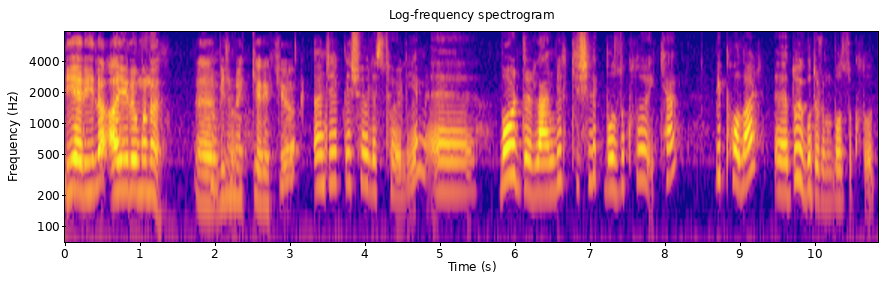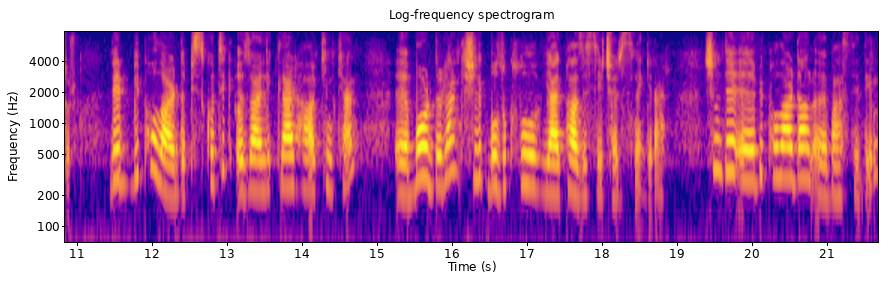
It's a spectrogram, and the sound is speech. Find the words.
diğeriyle ayrımını e, bilmek gerekiyor. Öncelikle şöyle söyleyeyim. E, borderline bir kişilik bozukluğu iken bipolar e, duygu durum bozukluğudur. Ve bipolarda psikotik özellikler hakimken e, borderline kişilik bozukluğu yelpazesi içerisine girer. Şimdi e, bipolardan e, bahsedeyim.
